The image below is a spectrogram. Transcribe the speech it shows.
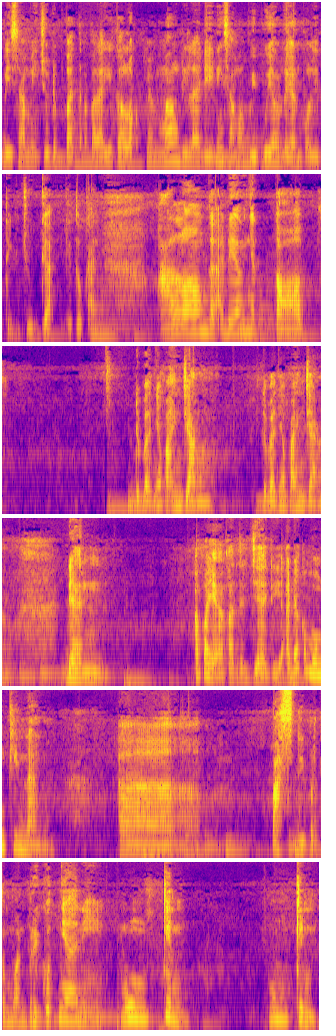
bisa micu debat. Apalagi kalau memang diladeni sama ibu-ibu yang doyan politik juga gitu kan. Kalau nggak ada yang nyetop debatnya panjang. Debatnya panjang. Dan apa yang akan terjadi? Ada kemungkinan uh, pas di pertemuan berikutnya nih, mungkin mungkin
